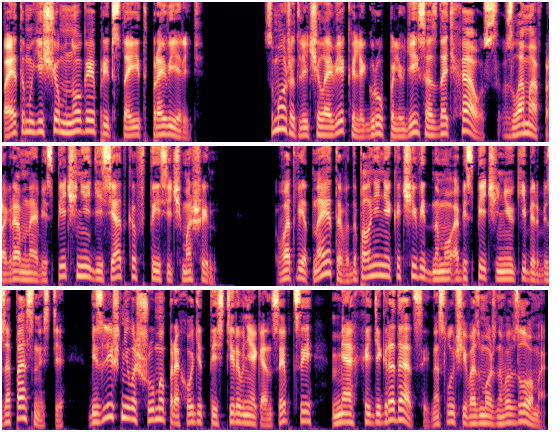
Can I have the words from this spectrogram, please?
Поэтому еще многое предстоит проверить. Сможет ли человек или группа людей создать хаос, взломав программное обеспечение десятков тысяч машин? В ответ на это, в дополнение к очевидному обеспечению кибербезопасности, без лишнего шума проходит тестирование концепции мягкой деградации на случай возможного взлома.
